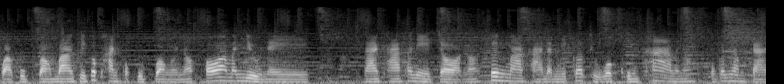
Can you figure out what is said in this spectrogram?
กว่าคูปองบางทีก็พันกว่าคูปองเลยเนาะเพราะว่ามันอยู่ในร้านค้าพเนจรเนาะซึ่งมาขายแบบนี้ก็ถือว่าคุ้มค่าแล้วเนาะผมก็ทำการ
